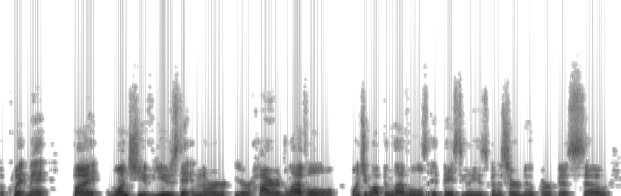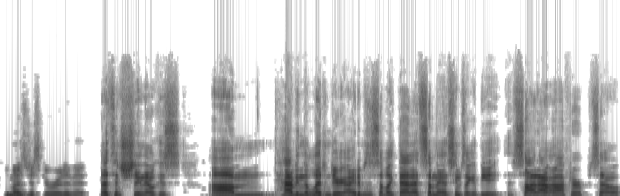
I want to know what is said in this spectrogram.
equipment. But once you've used it in are your higher level, once you go up in levels, it basically is going to serve no purpose. So you might as well just get rid of it. That's interesting though, because um, having the legendary items and stuff like that, that's something that seems like it'd be sought out after. So,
